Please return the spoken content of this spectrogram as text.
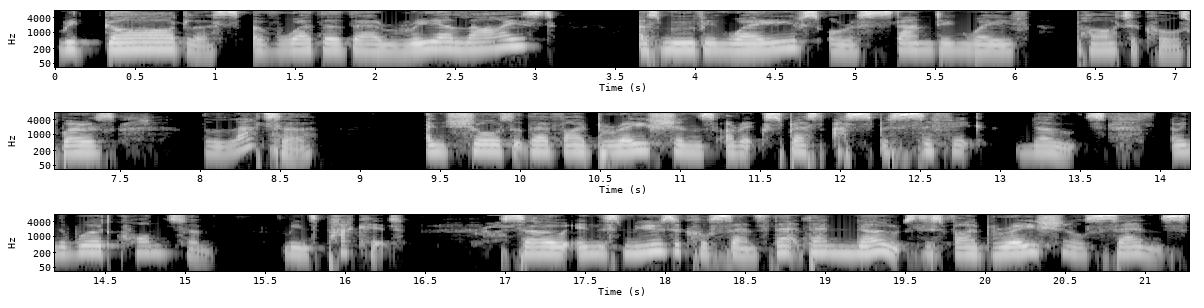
regardless of whether they're realized as moving waves or as standing wave particles. Whereas the latter ensures that their vibrations are expressed as specific notes. I mean, the word quantum means packet. So, in this musical sense, they're, they're notes, this vibrational sense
